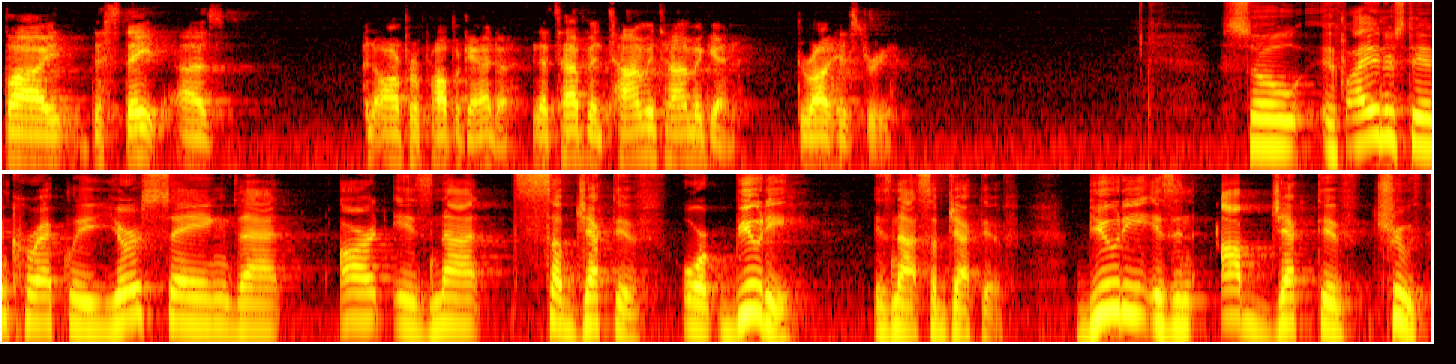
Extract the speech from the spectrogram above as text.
by the state as an arm for propaganda. And that's happened time and time again throughout history. So, if I understand correctly, you're saying that art is not subjective or beauty is not subjective. Beauty is an objective truth.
